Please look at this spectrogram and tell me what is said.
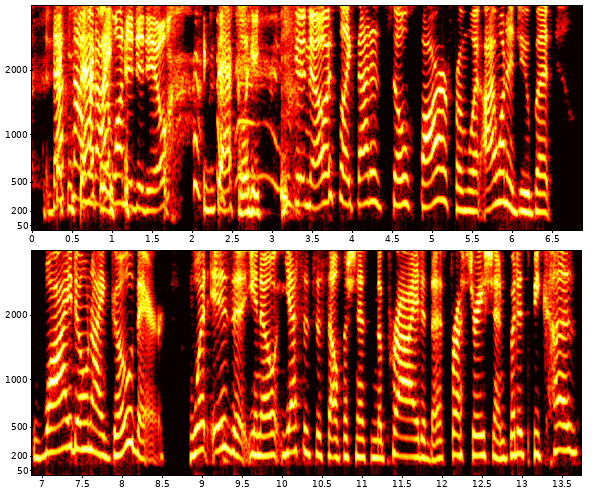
that's not what I wanted to do. Exactly. you know, it's like that is so far from what I want to do, but why don't I go there? What is it? You know, yes, it's the selfishness and the pride and the frustration, but it's because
